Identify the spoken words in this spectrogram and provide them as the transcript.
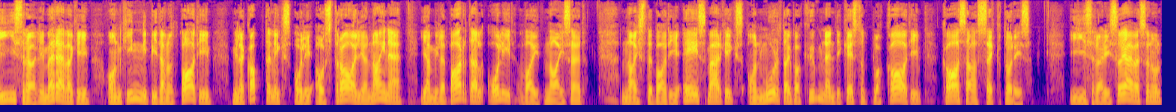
Iisraeli merevägi on kinni pidanud paadi, mille kapteniks oli Austraalia naine ja mille pardal olid vaid naised. naistepaadi eesmärgiks on murda juba kümnendi kestnud blokaadi Gaza sektoris. Iisraeli sõjaväe sõnul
